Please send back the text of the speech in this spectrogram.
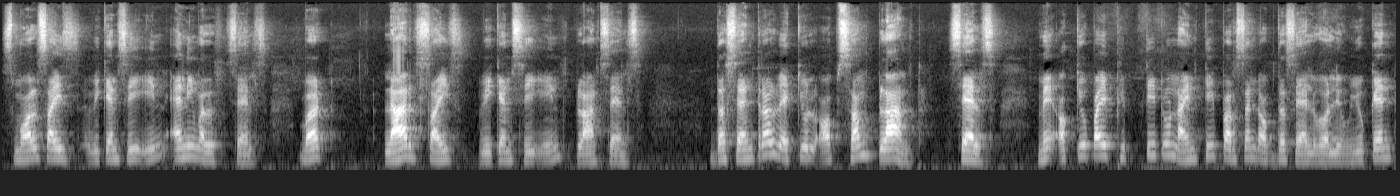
small size we can see in animal cells but large size we can see in plant cells. The central vacuole of some plant cells may occupy 50 to 90 percent of the cell volume. You can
